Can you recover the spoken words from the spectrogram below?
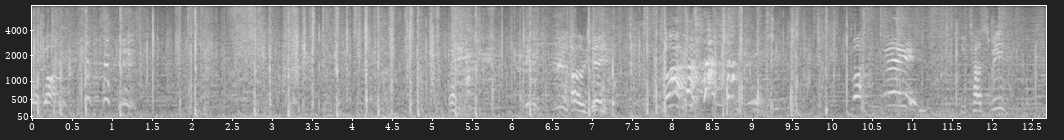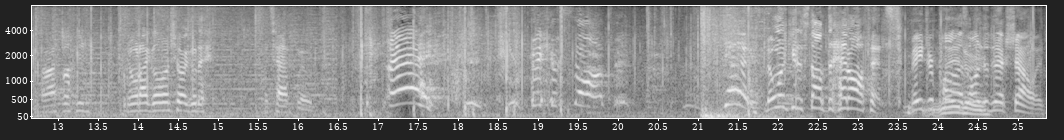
Oh god. oh shit. Fuck me! You touch me? I fucking. You know what I go into? I go to attack mode. Hey! Make him! No one can stop the head offense. Major pause Major. on to the next challenge.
